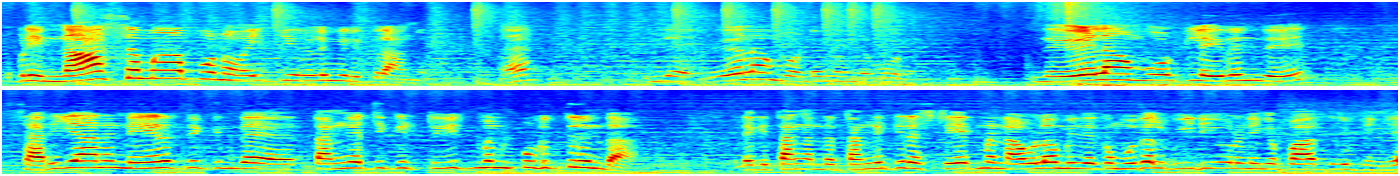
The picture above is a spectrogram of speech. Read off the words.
இப்படி நாசமா போன வைத்தியர்களும் இருக்கிறாங்க. இந்த ஏழாம் போட்டுன்னு இந்த போட் இந்த ஏழாம் போட்ல இருந்து சரியான நேரத்துக்கு இந்த தங்கச்சிக்கு ட்ரீட்மெண்ட் கொடுத்திருந்தா இன்னைக்கு தங்க அந்த தங்கச்சியோட ஸ்டேட்மெண்ட் அவ்வளவு இதுக்கு முதல் வீடியோல நீங்க பார்த்துருப்பீங்க.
